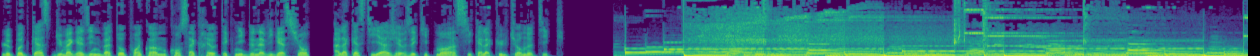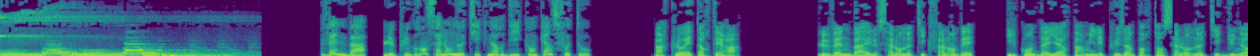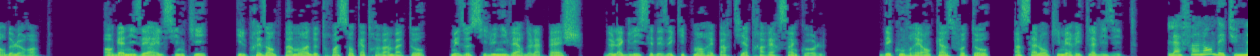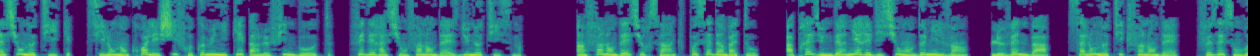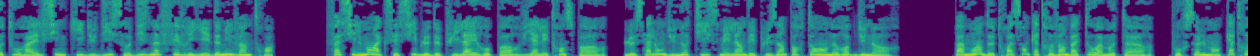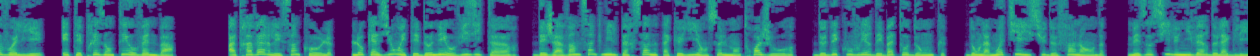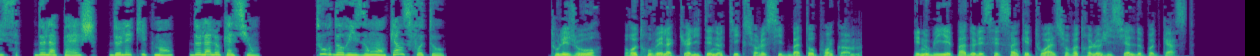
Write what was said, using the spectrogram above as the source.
le podcast du magazine bateau.com consacré aux techniques de navigation, à l'accastillage et aux équipements ainsi qu'à la culture nautique. Venba, le plus grand salon nautique nordique en 15 photos. Par Chloé Tortera. Le Venba est le salon nautique finlandais, il compte d'ailleurs parmi les plus importants salons nautiques du nord de l'Europe. Organisé à Helsinki, il présente pas moins de 380 bateaux, mais aussi l'univers de la pêche, de la glisse et des équipements répartis à travers 5 halls. Découvrez en 15 photos, un salon qui mérite la visite. La Finlande est une nation nautique, si l'on en croit les chiffres communiqués par le Finboat, Fédération finlandaise du nautisme. Un Finlandais sur cinq possède un bateau. Après une dernière édition en 2020, le Venba, salon nautique finlandais, faisait son retour à Helsinki du 10 au 19 février 2023. Facilement accessible depuis l'aéroport via les transports, le salon du nautisme est l'un des plus importants en Europe du Nord. Pas moins de 380 bateaux à moteur, pour seulement 4 voiliers, étaient présentés au Venba. À travers les 5 halls, l'occasion était donnée aux visiteurs, déjà 25 000 personnes accueillies en seulement trois jours, de découvrir des bateaux donc, dont la moitié issue de Finlande, mais aussi l'univers de la glisse, de la pêche, de l'équipement, de la location. Tour d'horizon en 15 photos. Tous les jours, retrouvez l'actualité nautique sur le site bateau.com. Et n'oubliez pas de laisser 5 étoiles sur votre logiciel de podcast.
